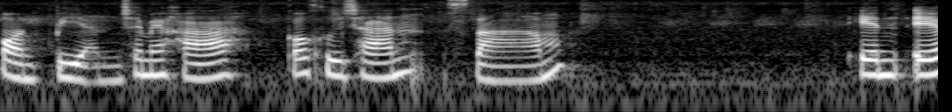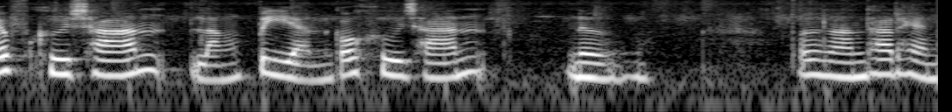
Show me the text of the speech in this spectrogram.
ก่อนเปลี่ยนใช่ไหมคะ ก็คือชั้น 3 nf คือชั้นหลังเปลี่ยนก็คือชั้น 1 เพราะฉะนั้นถ้าแทน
